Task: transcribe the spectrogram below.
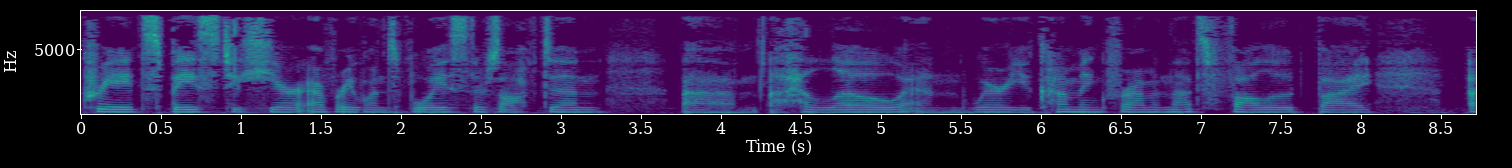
create space to hear everyone's voice. There's often um, a hello and where are you coming from, and that's followed by uh,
